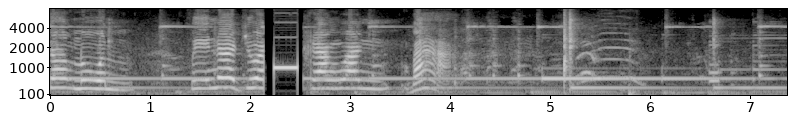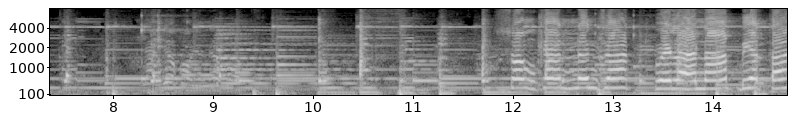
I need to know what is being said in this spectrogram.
ข้าวนวลปีหน้าชวยกลางวันบ้าส่องกันนั้นจัดเวลานัดเบียดตา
